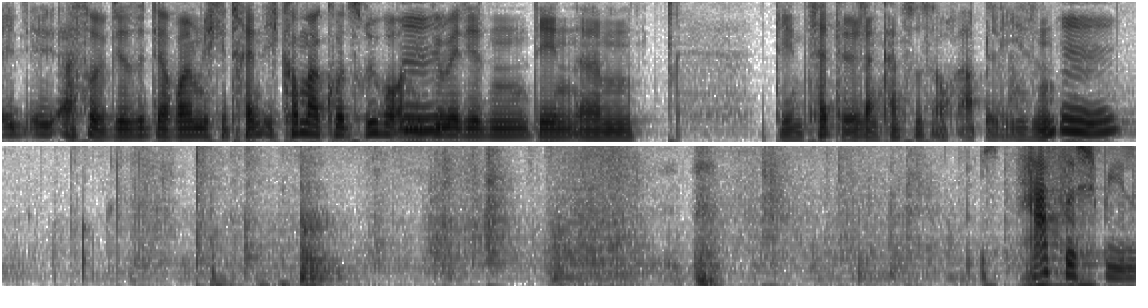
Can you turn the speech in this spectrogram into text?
Äh, achso, wir sind ja räumlich getrennt. Ich komme mal kurz rüber und gebe dir den, den, ähm, den Zettel, dann kannst du es auch ablesen. Ich hasse Spiele.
